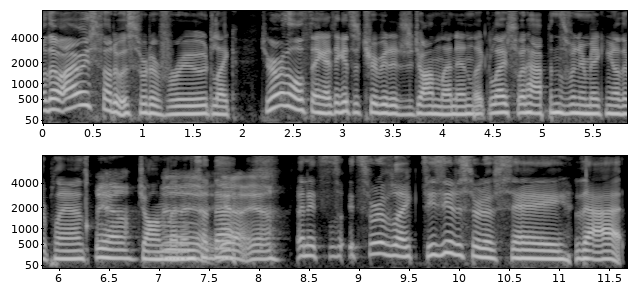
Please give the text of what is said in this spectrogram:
Although I always felt it was sort of rude. Like, do you remember the whole thing? I think it's attributed to John Lennon. Like, life's what happens when you're making other plans. Yeah, John Yeah, Lennon yeah, said that. Yeah, yeah. And it's it's sort of like it's easy to sort of say that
